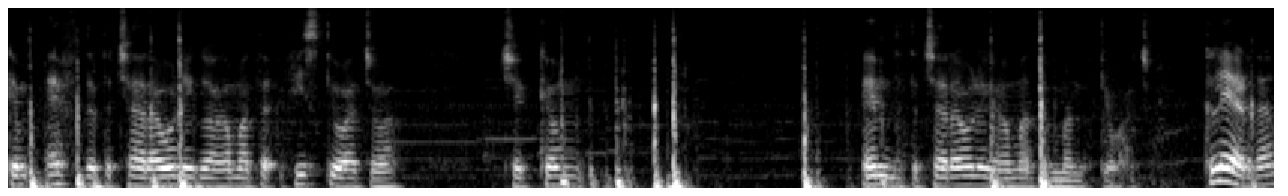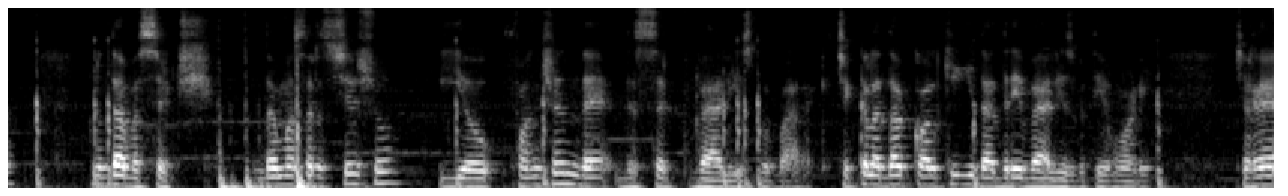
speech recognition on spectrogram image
کوم اف درته چا راولېږه هغه ماته فیس کې واچوه چې کوم ام دلته چا راولېږه هغه ماته منت کې واچوه کلیر ده نو دا به سیټ شي دا ما سره څه شو یو فنکشن دی د سیټ ویلیوز په باره کې چې کله دا کال کېږي دا درې ویلیوز به ترې غواړي چې هغه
